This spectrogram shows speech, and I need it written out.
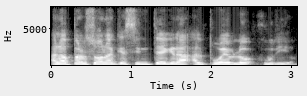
a la persona que se integra al pueblo judío.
